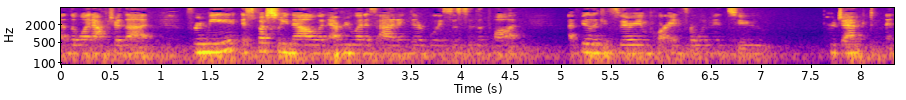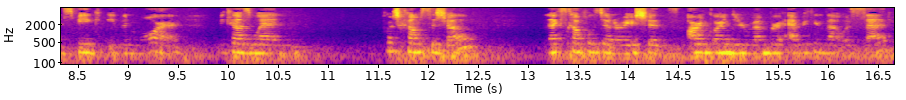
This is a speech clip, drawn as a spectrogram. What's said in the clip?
and the one after that. For me, especially now when everyone is adding their voices to the pot, I feel like it's very important for women to project and speak even more because when push comes to shove, next couple generations aren't going to remember everything that was said,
